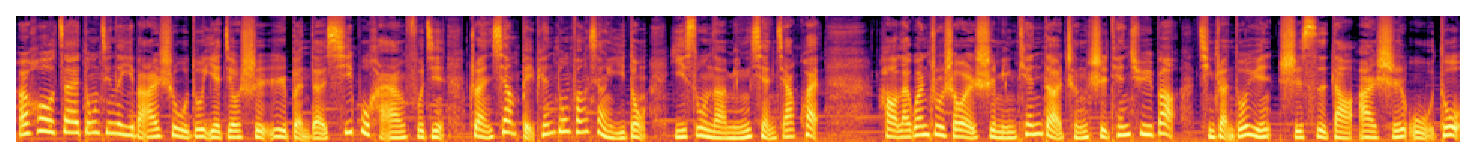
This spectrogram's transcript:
而后在东经的一百二十五度，也就是日本的西部海岸附近，转向北偏东方向移动，移速呢明显加快。好，来关注首尔市明天的城市天气预报，晴转多云，十四到二十五度。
